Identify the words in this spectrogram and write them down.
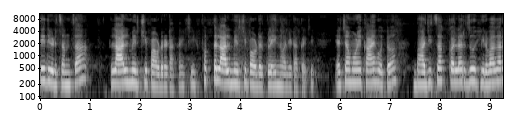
ते दीड चमचा लाल मिरची पावडर टाकायची. फक्त लाल मिरची पावडर प्लेनवाली टाकायची. याच्यामुळे काय होतं? भाजीचा कलर जो हिरवागार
